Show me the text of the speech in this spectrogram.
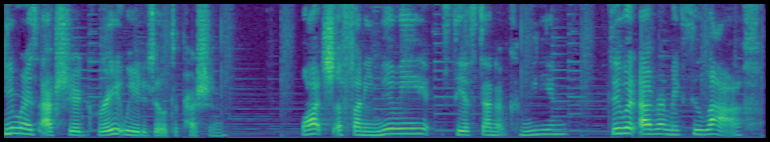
Humor is actually a great way to deal with depression. Watch a funny movie, see a stand up comedian, do whatever makes you laugh.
